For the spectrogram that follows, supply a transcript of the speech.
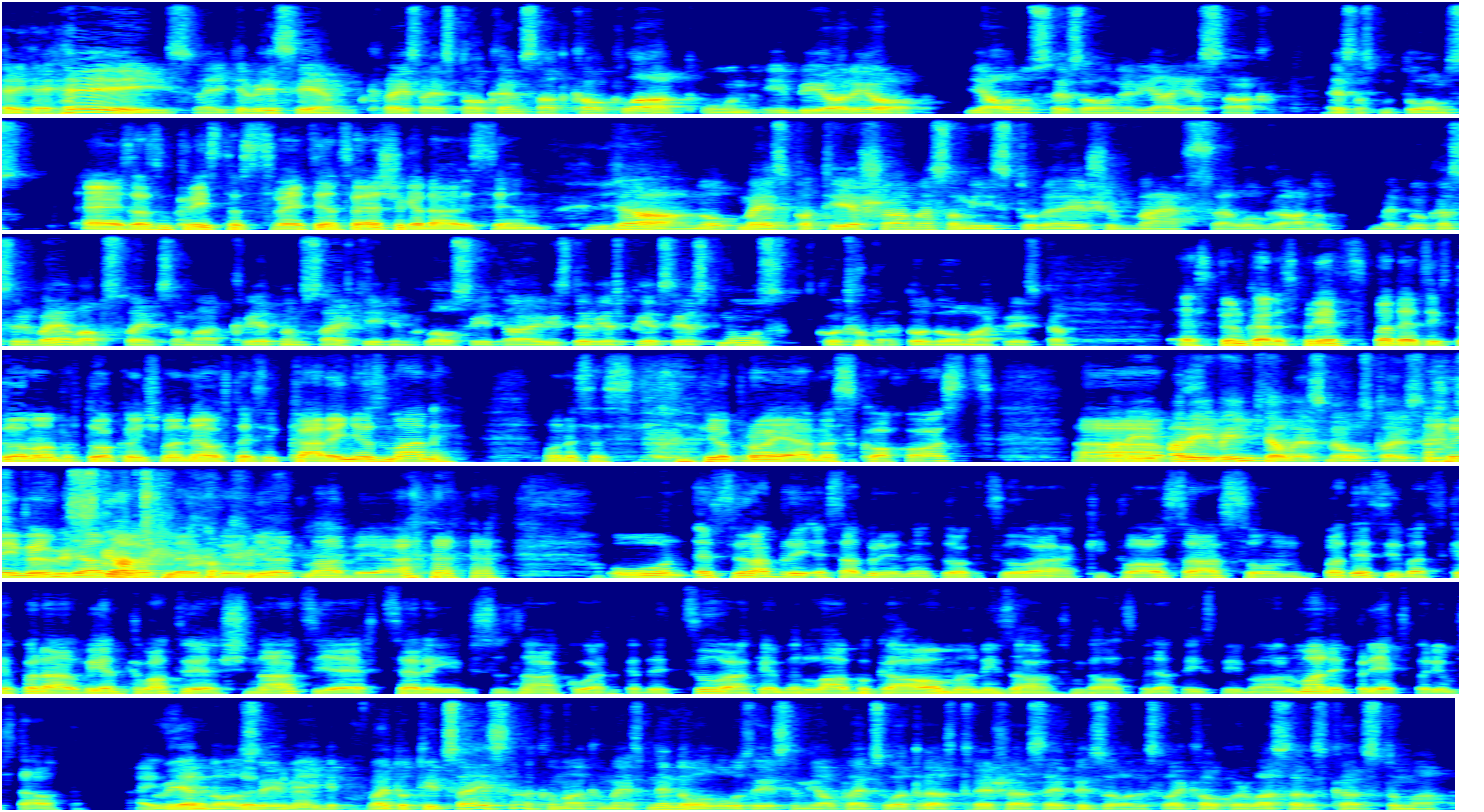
Hei, hei, hei! Sveiki visiem! Kreisais tokens atkal klāt, un BioRio jaunu sezonu ir jāiesāk. Es esmu Toms. Es esmu Kristofers. Sveiciens vērša gadā visiem. Jā, nu, mēs patiešām esam izturējuši veselu gadu. Bet, nu, kas ir vēl apsveicamāk, krietnam saistītam klausītājam ir izdevies pieciest mūsu. Ko tu par to domā, Kristof? Es pirmkārt esmu priecīgs, pateicīgs Tomam par to, ka viņš man neuztaisīja kariņu uz mani, un es esmu joprojām esmu kohosts. Arī, arī viņķelēs neuztaisīja. Arī viņķelēs neuztaisīja ļoti labi. Jā. Un es, abrī, es abrīnoju to, ka cilvēki klausās, un patiesībā tikai parāda vienu, ka latviešu nācijai ir cerības uz nākotni, kad cilvēkiem ir laba gauma un izaugsme galvaspēļa attīstībā. Un man ir prieks par jums, tauta. Viennozīmīgi. Vai tu ticēji sākumā, ka mēs nenolūzīsim jau pēc otrās, trešās epizodes vai kaut kur vasaras karstumā?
